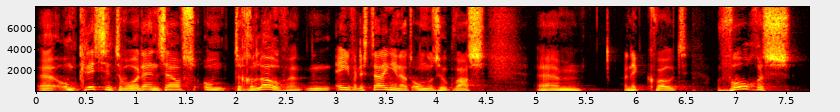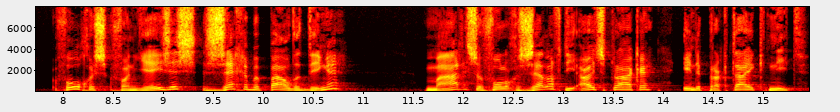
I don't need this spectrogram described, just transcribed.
uh, om christen te worden en zelfs om te geloven. Een van de stellingen in dat onderzoek was, um, en ik quote, volgens, volgens van Jezus zeggen bepaalde dingen, maar ze volgen zelf die uitspraken in de praktijk niet.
